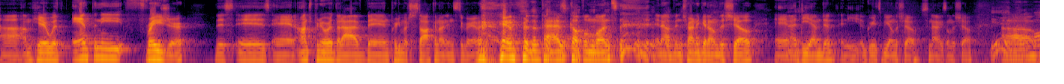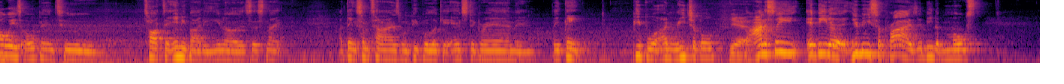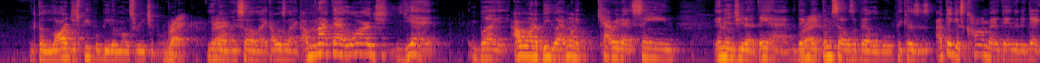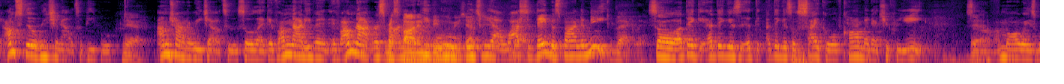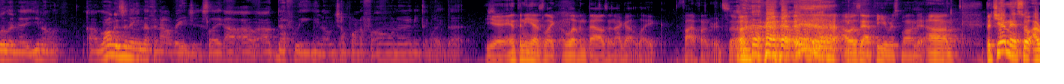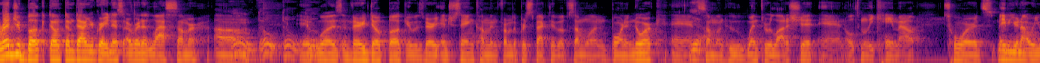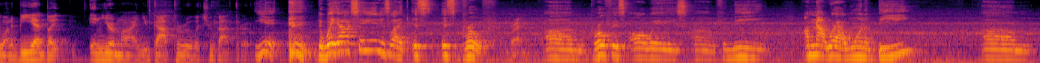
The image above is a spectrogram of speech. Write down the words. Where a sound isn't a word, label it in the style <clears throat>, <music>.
Uh, I'm here with Anthony Frazier. This is an entrepreneur that I've been pretty much stalking on Instagram <laughs> for the past couple months, and I've been trying to get on the show. And I DM'd him, and he agreed to be on the show. So now he's on the show. Yeah, man, I'm Um, always open to talk to anybody. You know, it's just like I think sometimes when people look at Instagram and they think people are unreachable. Yeah. But honestly, it'd be the you'd be surprised. It'd be the most, the largest people be the most reachable. Right. You right. know, and so like I was like, I'm not that large yet, but I want to be like I want to carry that same energy that they have. They Right. make themselves available because it's, I think it's karma at the end of the day. I'm still reaching out to people. Yeah. I'm trying to reach out to. So like if I'm not even if I'm not responding, Responding to to people, people who who reach out me out, watch they respond to me. Exactly. So I think I think it's I think it's a cycle of karma that you create. So Yeah. I'm always willing to you know, as long as it ain't nothing outrageous, like I, I, I'll definitely you know jump on the phone or anything like that. Yeah, Anthony has like 11,000. I got like 500. So <laughs> <laughs> I was happy he responded. Um, but yeah, man, so I read your book, Don't Dumb Down Your Greatness. I read it last summer. Um, oh, dope, dope. It dope. was a very dope book. It was very interesting coming from the perspective of someone born in Newark and Yeah. someone who went through a lot of shit and ultimately came out towards maybe you're not where you want to be yet, but in your mind, you got through what you got through. Yeah, <clears throat> the way I say it is like it's it's growth. Right. Um, growth is always um, for me. I'm not where I want to be. Um,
